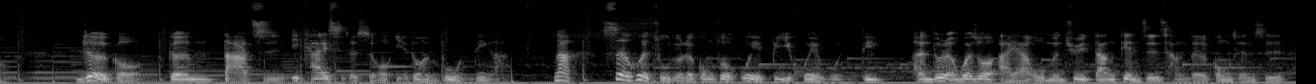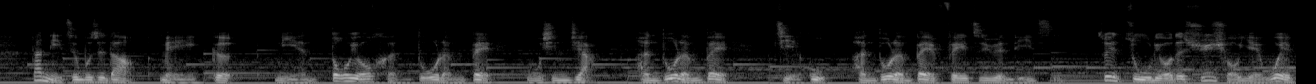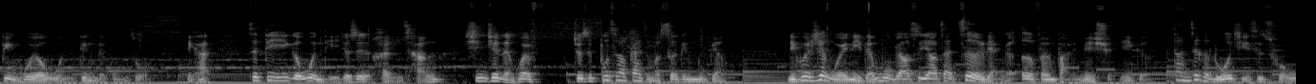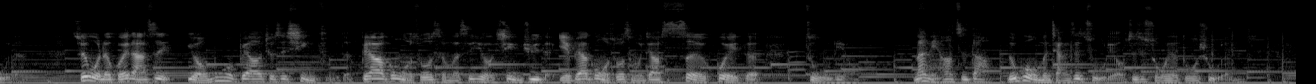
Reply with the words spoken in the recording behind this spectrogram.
热狗跟大只一开始的时候也都很不稳定啊。那社会主流的工作未必会稳定，很多人会说：“哎呀，我们去当电子厂的工程师。”但你知不知道，每个年都有很多人被无薪假，很多人被解雇，很多人被非自愿离职，所以主流的需求也未必会有稳定的工作。你看，这第一个问题就是很长，新鲜人会就是不知道该怎么设定目标。你会认为你的目标是要在这两个二分法里面选一个，但这个逻辑是错误的。所以我的回答是有目标就是幸福的，不要跟我说什么是有兴趣的，也不要跟我说什么叫社会的主流。那你要知道，如果我们讲的是主流，就是所谓的多数人。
